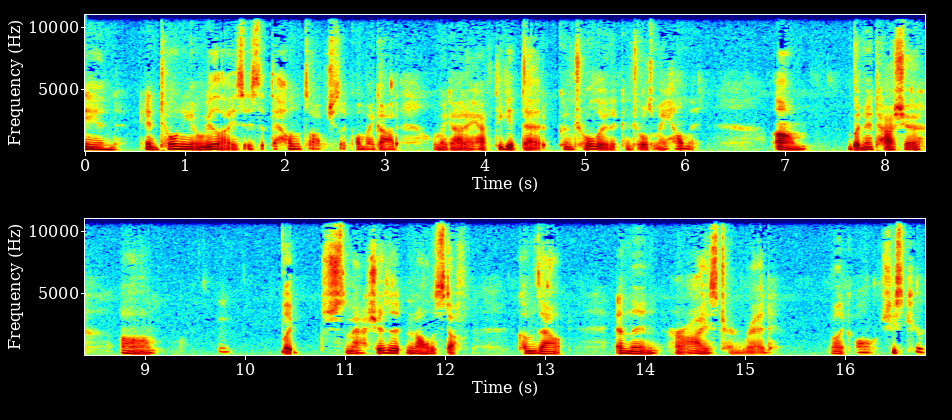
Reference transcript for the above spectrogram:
And Antonia realizes that the helmet's off. She's like, oh my god, oh my god, I have to get that controller that controls my helmet. Um, but Natasha, um, like, smashes it and all this stuff comes out. And then her eyes turn red. We're like, oh, she's cured.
